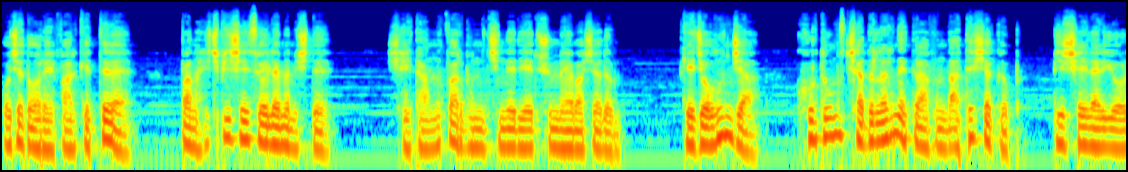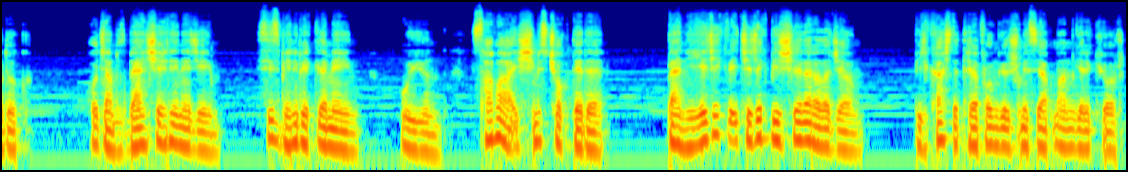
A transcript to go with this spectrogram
Hoca da orayı fark etti ve bana hiçbir şey söylememişti. Şeytanlık var bunun içinde diye düşünmeye başladım. Gece olunca kurduğumuz çadırların etrafında ateş yakıp bir şeyler yiyorduk. Hocamız ben şehre ineceğim. Siz beni beklemeyin. Uyuyun. Sabah işimiz çok dedi. Ben yiyecek ve içecek bir şeyler alacağım. Birkaç da telefon görüşmesi yapmam gerekiyor.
